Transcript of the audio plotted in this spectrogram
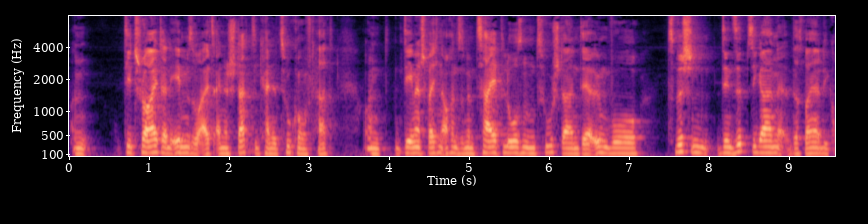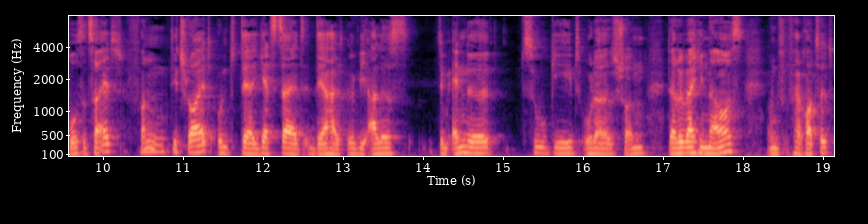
und Detroit dann eben so als eine Stadt, die keine Zukunft hat und dementsprechend auch in so einem zeitlosen Zustand, der irgendwo zwischen den 70ern, das war ja die große Zeit von Detroit und der Jetztzeit, der halt irgendwie alles dem Ende zugeht oder schon darüber hinaus und verrottet,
